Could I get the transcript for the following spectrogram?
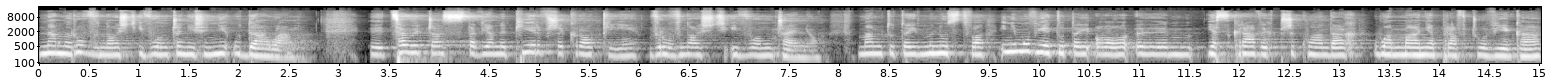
nam równość i włączenie się nie udała. Y, Cały czas stawiamy pierwsze kroki w równości i włączeniu. Mam tutaj mnóstwo, i nie mówię tutaj o jaskrawych przykładach łamania praw człowieka,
